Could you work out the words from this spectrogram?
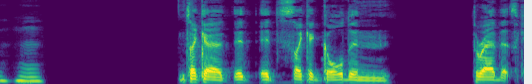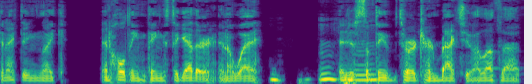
Mhm. It's like a, it, it's like a golden thread that's connecting like and holding things together in a way and just Mhm. something to return back to. I love that.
